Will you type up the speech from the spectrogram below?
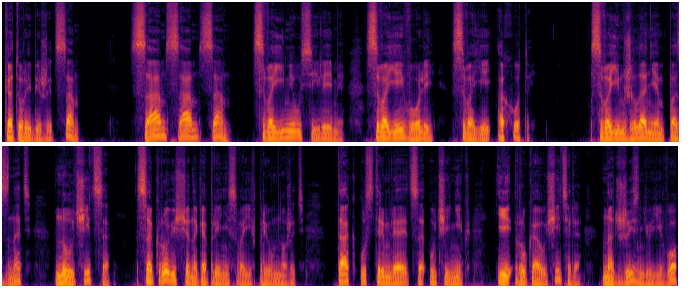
который бежит сам. Сам, сам, сам, своими усилиями, своей волей, своей охотой, своим желанием познать, научиться – сокровища накоплений своих приумножить. Так устремляется ученик, и рука учителя над жизнью его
